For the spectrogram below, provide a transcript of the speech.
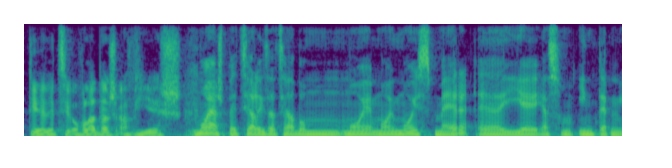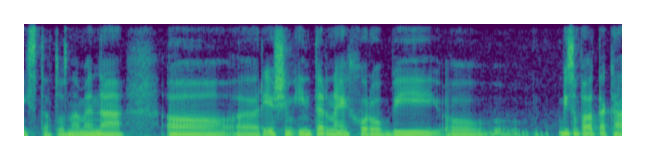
tie veci ovládaš a vieš. Moja špecializácia alebo môj, môj, môj smer e, je, ja som internista, to znamená uh, riešim interné choroby, uh, by som povedala taká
